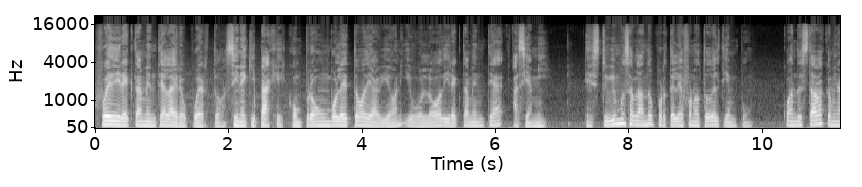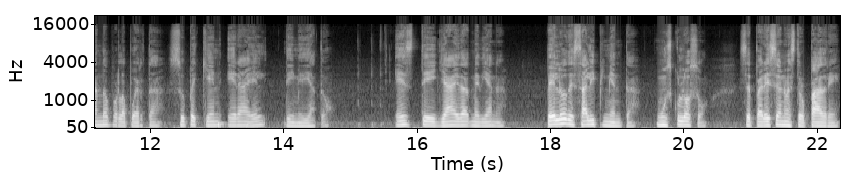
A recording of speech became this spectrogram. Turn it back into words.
Fue directamente al aeropuerto, sin equipaje, compró un boleto de avión y voló directamente hacia mí. Estuvimos hablando por teléfono todo el tiempo. Cuando estaba caminando por la puerta, supe quién era él de inmediato. Es de ya edad mediana. Pelo de sal y pimienta, musculoso. Se parece a nuestro padre.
